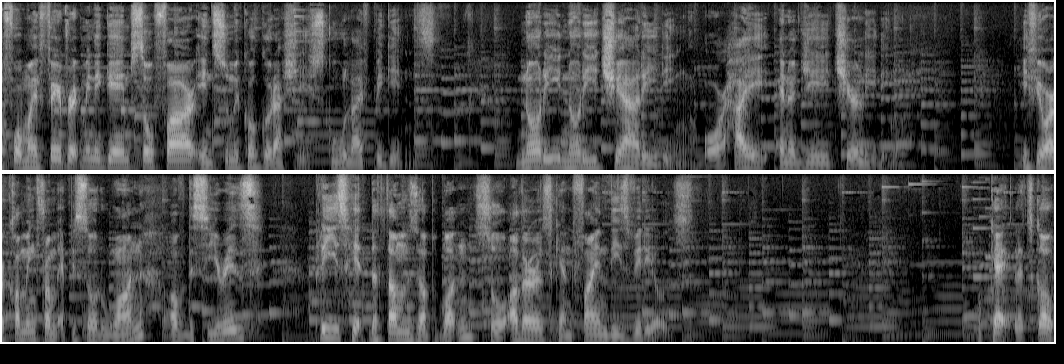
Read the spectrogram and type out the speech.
for my favorite minigame so far in Sumikko Gurashi, School Life Begins. Nori Nori Cheerleading or High Energy Cheerleading. If you are coming from episode 1 of the series, please hit the thumbs up button so others can find these videos. Okay, let's go.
